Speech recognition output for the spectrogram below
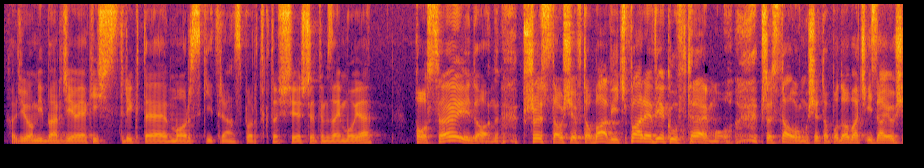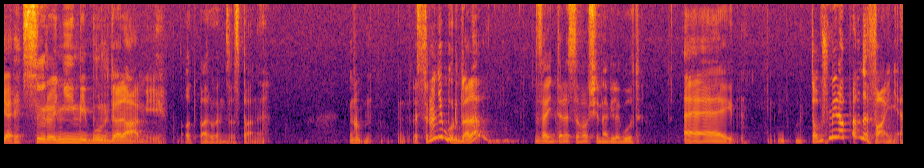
Chodziło mi bardziej o jakiś stricte morski transport. Ktoś się jeszcze tym zajmuje? Posejdon przestał się w to bawić parę wieków temu. Przestało mu się to podobać i zajął się syrenimi burdelami. Odparłem zaspany. No, stronie burdela? Zainteresował się nagle Głód. Ej, to brzmi naprawdę fajnie.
